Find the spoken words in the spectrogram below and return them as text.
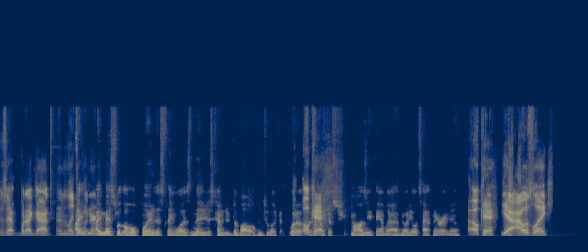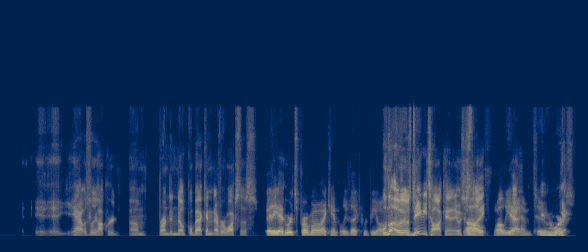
Is that what I got? And like the I, winner? I missed what the whole point of this thing was, and then it just kind of devolved into like what a Okay. like a schmozzy family. I have no idea what's happening right now. Okay. Yeah, I was like, eh, yeah, it was really awkward. Um, Brundan, don't go back and ever watch this. Eddie Edwards promo. I can't believe that would be awesome. Well, no, it was Davey talking. It was just oh, like, well, yeah, yeah. him too. Even worse.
